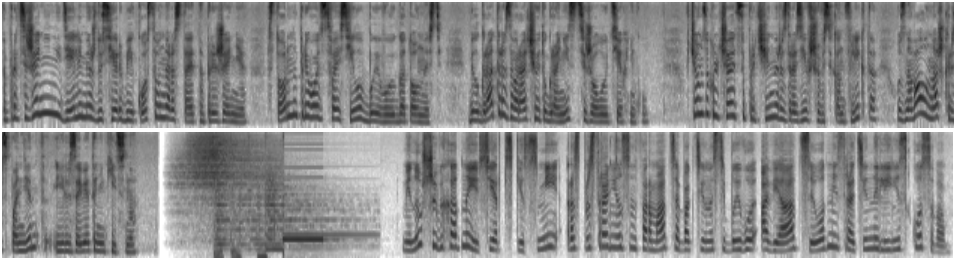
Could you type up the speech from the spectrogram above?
На протяжении недели между Сербией и Косово нарастает напряжение. Стороны приводят свои силы в боевую готовность. Белград разворачивает у границ тяжелую технику. В чем заключаются причины разразившегося конфликта, узнавала наш корреспондент Елизавета Никитина. Минувшие выходные в сербских СМИ распространилась информация об активности боевой авиации у административной линии с Косовом.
